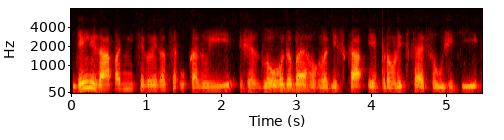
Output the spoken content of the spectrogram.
Dějiny západní civilizace ukazují, že z dlouhodobého hlediska je pro lidské soužití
